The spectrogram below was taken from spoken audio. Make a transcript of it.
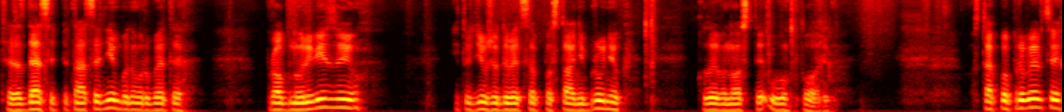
Через 10-15 днів будемо робити пробну ревізію. І тоді вже дивитися по стані бруньок, коли виносити у погріб. Ось так по прививці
